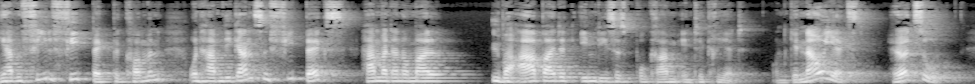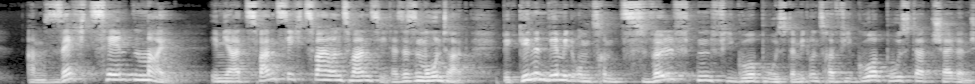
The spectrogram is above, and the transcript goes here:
wir haben viel Feedback bekommen und haben die ganzen Feedbacks, haben wir dann nochmal überarbeitet in dieses Programm integriert. Und genau jetzt, hör zu, am 16. Mai im Jahr 2022, das ist ein Montag, beginnen wir mit unserem zwölften Figurbooster, mit unserer Figurbooster Challenge.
